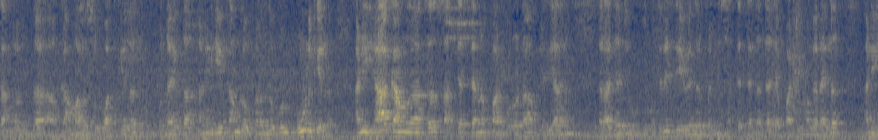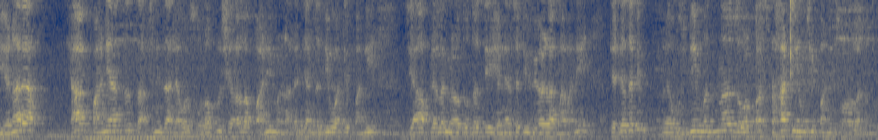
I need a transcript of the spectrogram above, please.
चांगलं कामाला सुरुवात केलं पुन्हा एकदा आणि हे काम लवकरात लवकर पूर्ण केलं. आणि ह्या कामाचं सातत्यानं पाठपुरवठा आपले या राज्याचे मुख्यमंत्री देवेंद्र फडणवीस सातत्यानं त्याच्या पाठीमागं राहिलं. आणि येणाऱ्या ह्या पाण्याचं चाचणी झाल्यावर सोलापूर शहराला पाणी मिळणार आहे. ज्या नदीवाटे पाणी ज्या आपल्याला मिळत होतं ते येण्यासाठी वेळ लागणार आणि त्याच्यासाठी उजनीमधनं जवळपास सहा टी एमची पाणी सोडावं लागत होतं.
